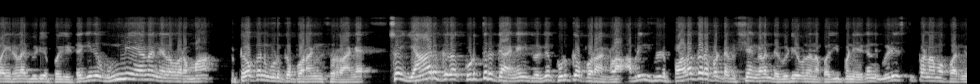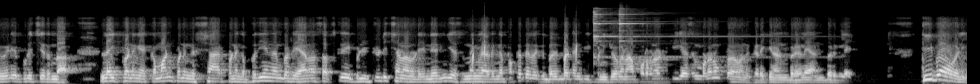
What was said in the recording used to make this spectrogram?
வைரலா வீடியோ போய்கிட்டு இருக்கு. இது உண்மையான நிலவரமா டோக்கன் கொடுக்க போறாங்கன்னு சொல்றாங்க. சோ யாருக்கு தான் கொடுத்துருக்காங்க? இது வரைக்கும் கொடுக்க போறாங்களா? அப்படின்னு சொல்லிட்டு பலதரப்பட்ட விஷயங்களை இந்த வீடியோவில் நான் பதிவு பண்ணியிருக்கேன். இந்த வீடியோ ஸ்கிப் பண்ணாம பாருங்க. வீடியோ பிடிச்சிருந்தா லைக் பண்ணுங்க கமெண்ட் பண்ணுங்க ஷேர் பண்ணுங்க. புதிய நண்பர்கள் யாரும் சப்ஸ்கிரைப் பண்ணி யூடியூப் சேனலுடைய நெருங்கிய சொந்தங்களா இருங்க பக்கத்தில் இருக்க பெல் பட்டன் கிளிக் பண்ணிக்கோங்க. நான் போற நோட்டிபிகேஷன் உடனுக்குடன் கிடைக்கும். நண்பர்களே அன்பர்களே. தீபாவளி.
